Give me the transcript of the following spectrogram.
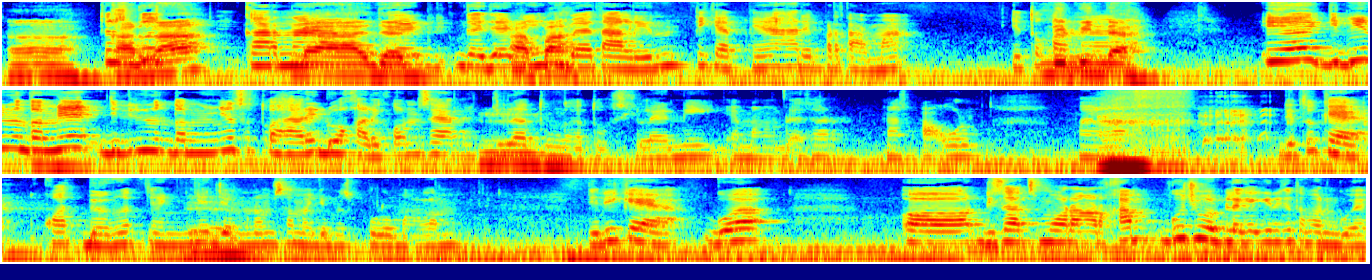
Heeh, terus gue karena karena nggak nggak jadi- apa? dibatalin tiketnya hari pertama itu karena Dipindah? iya jadi nontonnya jadi nontonnya satu hari dua kali konser gila Hmm. tuh nggak tuh si Lenny emang dasar Mas Paul love dia tuh kayak kuat banget nyanyinya Iya. jam 6 sama jam 10 malam jadi kayak gue eh, di saat semua orang rekam gue coba bilang kayak gini ke teman gue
